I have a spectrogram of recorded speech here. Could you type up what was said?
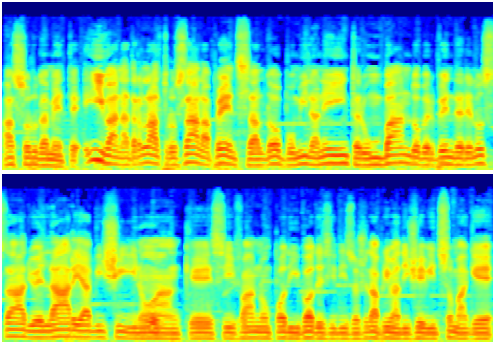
Assolutamente. Ivana, tra l'altro, Sala pensa al dopo Milan e Inter un bando per vendere lo stadio e l'area vicino anche. Si fanno un po' di ipotesi di società. Prima dicevi insomma che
